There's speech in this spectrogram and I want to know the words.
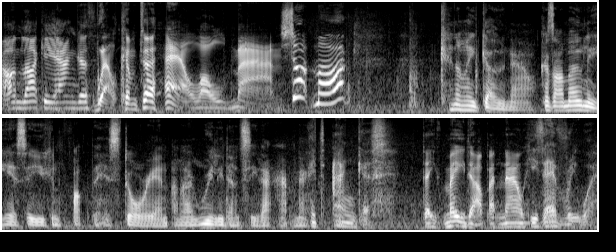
Unlucky, Angus. Welcome to hell, old man. Shot, Mark! Can I go now? Because I'm only here so you can fuck the historian, and I really don't see that happening. It's Angus. They've made up, and now he's everywhere.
